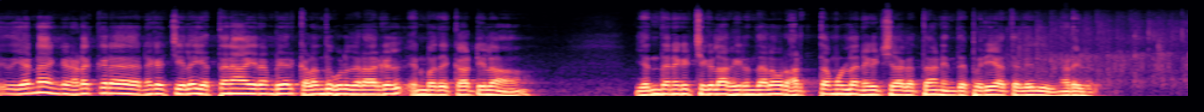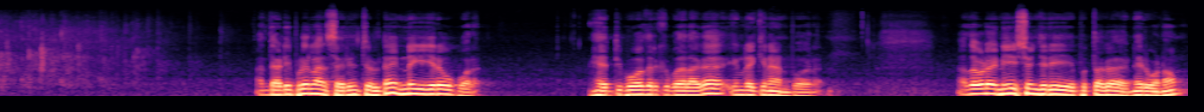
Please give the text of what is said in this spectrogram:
இது என்ன இங்கே நடக்கிற நிகழ்ச்சியில் எத்தனை ஆயிரம் பேர் கலந்து கொள்கிறார்கள் என்பதை காட்டிலும் எந்த நிகழ்ச்சிகளாக இருந்தாலும் ஒரு அர்த்தமுள்ள நிகழ்ச்சியாகத்தான் இந்த பெரியாத்தலில் நடைபெறும். அந்த அடிப்படையில் நான் சரின்னு சொல்லிட்டேன். இன்றைக்கி இரவு போகிறேன் நேற்று போவதற்கு பதிலாக இன்றைக்கு நான் போகிறேன். அதோட நீ செஞ்சுரி புத்தக நிறுவனம்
